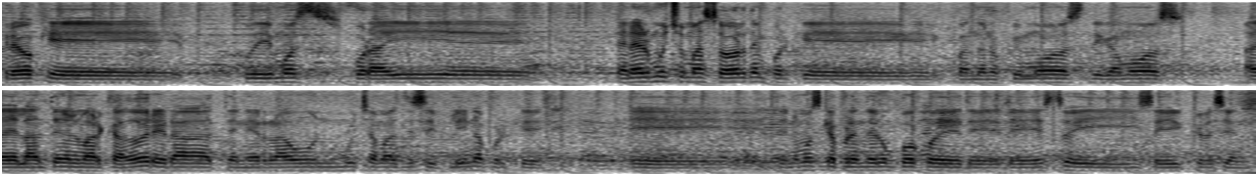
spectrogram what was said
creo que pudimos por ahí... Eh, tener mucho más orden porque cuando nos fuimos, digamos, adelante en el marcador era tener aún mucha más disciplina porque eh, tenemos que aprender un poco de, de esto y seguir creciendo.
